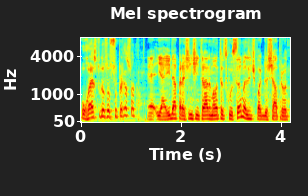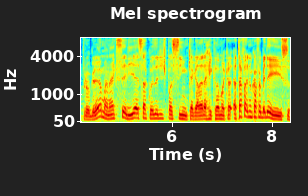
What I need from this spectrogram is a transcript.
O resto eu sou super racional. É, e aí dá pra gente entrar numa outra discussão, mas a gente pode deixar pra outro programa, né? Que seria essa coisa de, tipo assim, que a galera reclama. Até falei no Café BD isso.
